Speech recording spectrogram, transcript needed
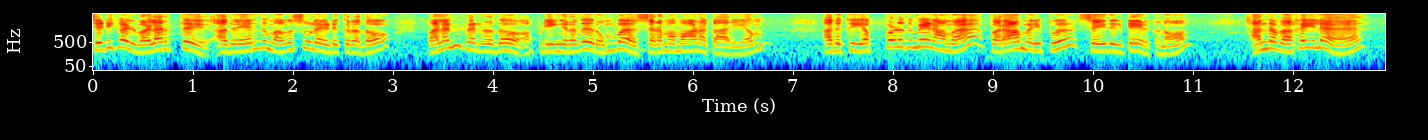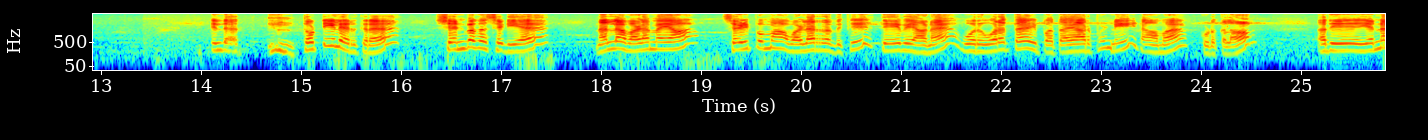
செடிகள் வளர்த்து அதிலேருந்து மகசூலை எடுக்கிறதோ பலன் பெறுறதோ அப்படிங்கிறது ரொம்ப சிரமமான காரியம். அதுக்கு எப்பொழுதுமே நாம் பராமரிப்பு செய்துக்கிட்டே இருக்கணும். அந்த வகையில் இந்த தொட்டியில் இருக்கிற செண்பக செடியை நல்லா வளமையாக செழிப்பமாக வளர்கிறதுக்கு தேவையான ஒரு உரத்தை இப்போ தயார் பண்ணி நாம் கொடுக்கலாம். அது என்ன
